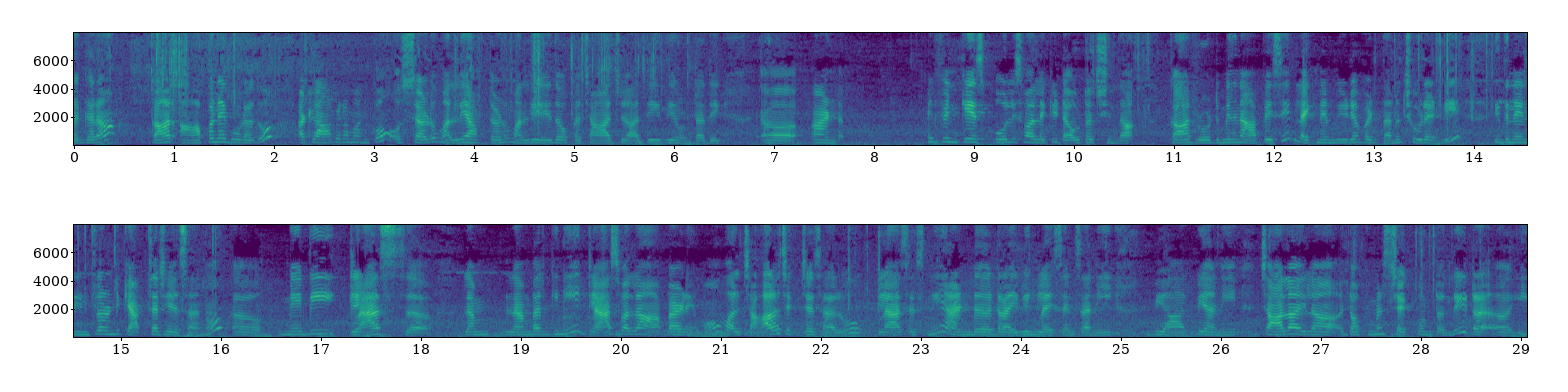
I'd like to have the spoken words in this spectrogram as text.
దగ్గర కార్ ఆపనే కూడదు అట్లా ఆపినామనుకో వస్తాడు మళ్ళీ ఆపుతాడు మళ్ళీ ఏదో ఒక ఛార్జ్ అది ఇది ఉంటుంది. And if in case police వాళ్ళకి డౌట్ వచ్చిందా కార్ రోడ్డు మీద ఆపేసి లైక్ నేను వీడియో పెడతాను చూడండి. ఇది నేను ఇంట్లో నుండి క్యాప్చర్ చేశాను. మేబీ గ్లాస్ లంబర్గిని గ్లాస్ వల్ల ఆపాడేమో. వాళ్ళు చాలా చెక్ చేశారు గ్లాసెస్ని అండ్ డ్రైవింగ్ లైసెన్స్ అని బీఆర్పి అని. చాలా ఇలా డాక్యుమెంట్స్ చెక్ ఉంటుంది. Uh, ఈ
